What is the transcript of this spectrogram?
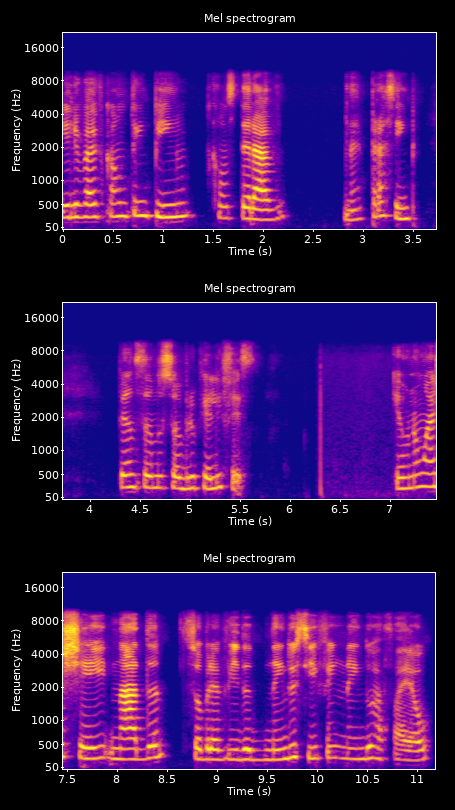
e ele vai ficar um tempinho considerável, né, para sempre, pensando sobre o que ele fez. Eu não achei nada sobre a vida nem do Stephen, nem do Rafael,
